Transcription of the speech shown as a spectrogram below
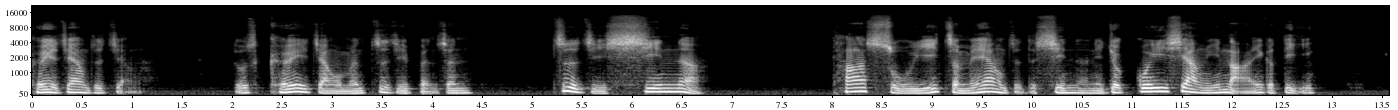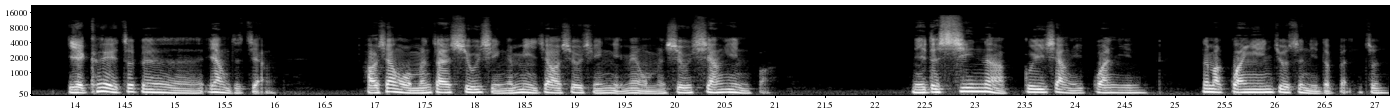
可以这样子讲，都是可以讲我们自己本身自己心啊。它属于怎么样子的心呢？你就归向于哪一个地，也可以这个样子讲。好像我们在修行的密教修行里面，我们修相应法，你的心呢归向于观音，那么观音就是你的本尊。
